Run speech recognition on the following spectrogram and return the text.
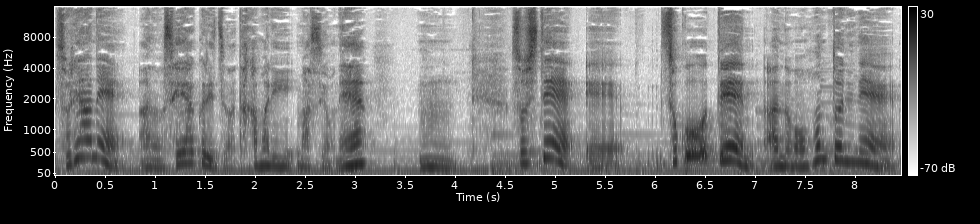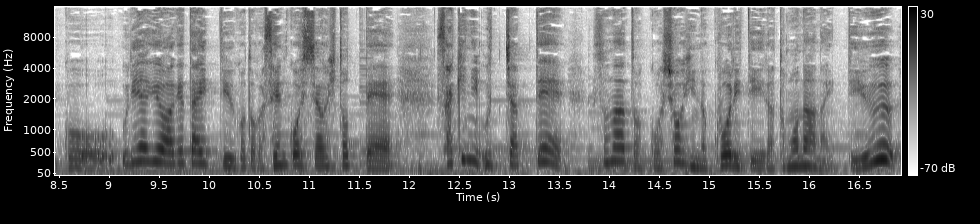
それはねあの制約率は高まりますよね。うん、そして、えー、そこであの本当にねこう売り上げを上げたいっていうことが先行しちゃう人って先に売っちゃってその後こう商品のクオリティが伴わないっていう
